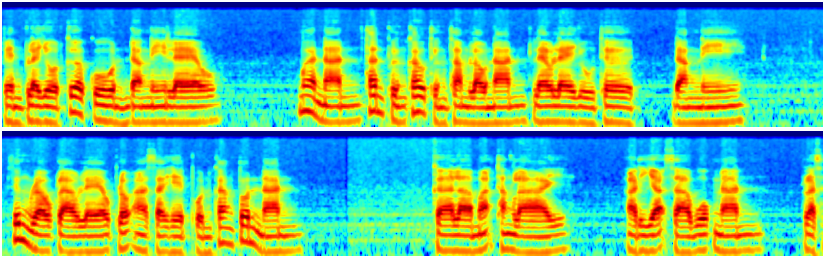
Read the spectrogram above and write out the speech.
เป็นประโยชน์เกื้อกูลดังนี้แล้ว เมื่อนั้นท่านพึงเข้าถึงธรรมเหล่านั้นแล้วแลอยู่เถิด ดังนี้ ซึ่งเรากล่าวแล้วเพราะอาศัยเหตุผลข้างต้นนั้น กาลามะทั้งหลาย อริยสาวกนั้น ปราศ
